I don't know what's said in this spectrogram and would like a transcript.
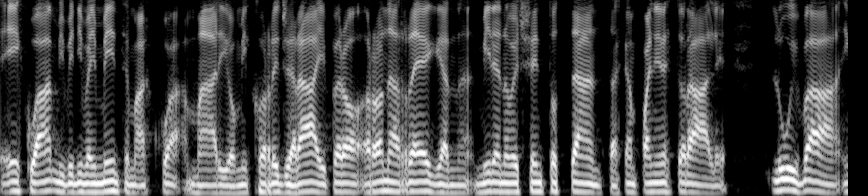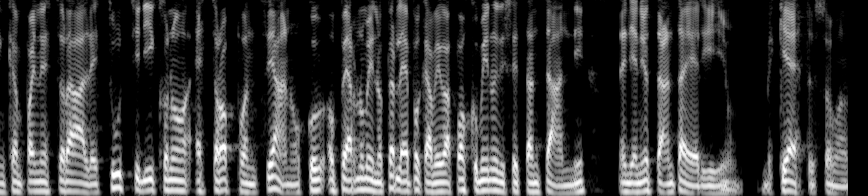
e qua mi veniva in mente, ma qua Mario mi correggerai, però Ronald Reagan 1980, campagna elettorale, lui va in campagna elettorale, tutti dicono è troppo anziano, o perlomeno per l'epoca aveva poco meno di 70 anni, negli anni 80 eri un vecchietto, insomma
